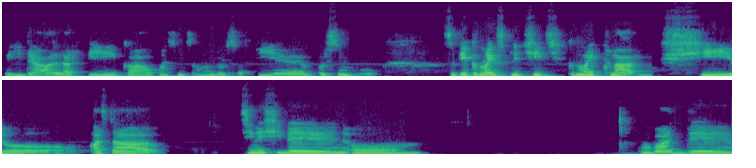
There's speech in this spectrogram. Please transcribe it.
ideal ar fi ca consimțământul să fie pur și simplu să fie cât mai explicit, cât mai clar. Și uh, asta ține și de uh, cumva de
